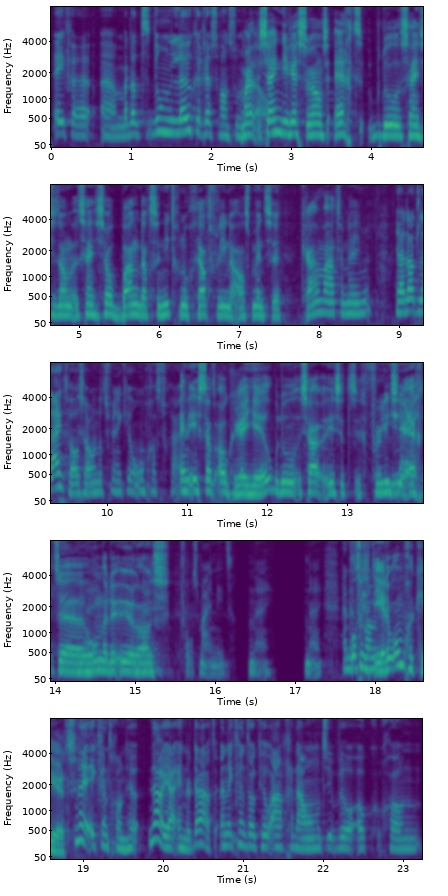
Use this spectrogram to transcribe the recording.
Even, eh, maar dat doen leuke restaurants doen Maar wel. zijn die restaurants echt... Ik bedoel, zijn ze dan zijn ze zo bang dat ze niet genoeg geld verdienen... als mensen kraanwater nemen? Ja, dat lijkt wel zo. En dat vind ik heel ongastvrij. En is dat ook reëel? Ik bedoel, zou, is het, verlies je Nee, echt eh, nee, honderden euro's? Nee, volgens mij niet. Nee. nee. En Of is het eerder omgekeerd? Nee, ik vind het gewoon heel... Nou ja, inderdaad. En ik vind het ook heel aangenaam, want je wil ook gewoon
